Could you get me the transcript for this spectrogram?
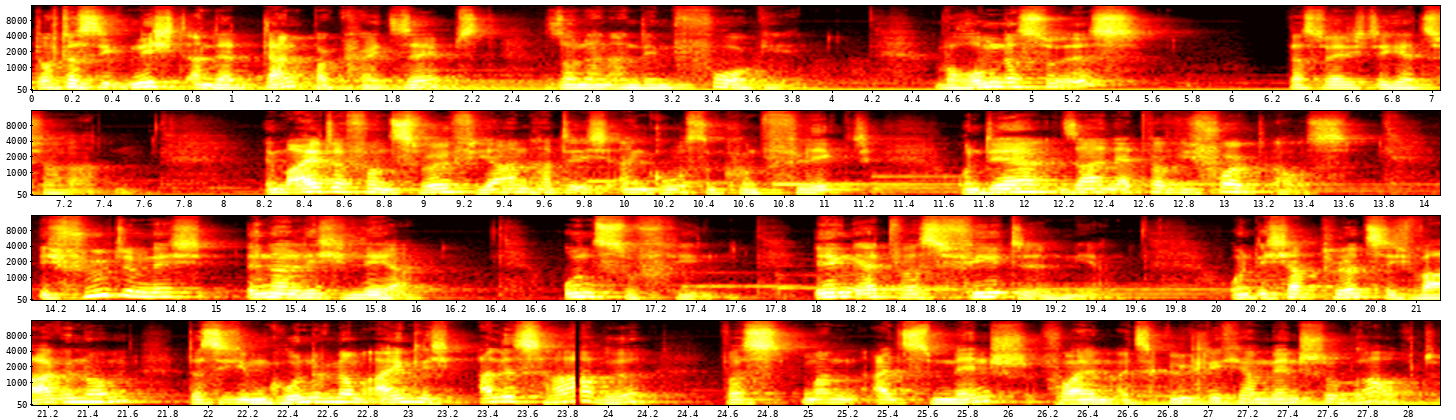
Doch das liegt nicht an der Dankbarkeit selbst, sondern an dem Vorgehen. Warum das so ist, das werde ich dir jetzt verraten. Im Alter von zwölf Jahren hatte ich einen großen Konflikt und der sah in etwa wie folgt aus. Ich fühlte mich innerlich leer, unzufrieden. Irgendetwas fehlte in mir. Und ich habe plötzlich wahrgenommen, dass ich im Grunde genommen eigentlich alles habe, was man als Mensch, vor allem als glücklicher Mensch, so braucht.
